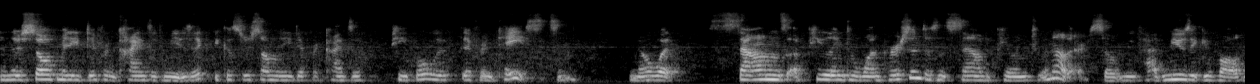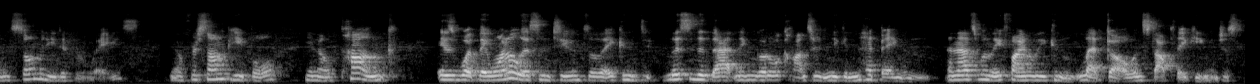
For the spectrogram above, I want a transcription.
And there's so many different kinds of music because there's so many different kinds of people with different tastes. And you know what sounds appealing to one person doesn't sound appealing to another. So we've had music evolve in so many different ways. You know, for some people, you know, punk is what they want to listen to, so they can do, listen to that, and they can go to a concert and they can headbang, and, and that's when they finally can let go and stop thinking and just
